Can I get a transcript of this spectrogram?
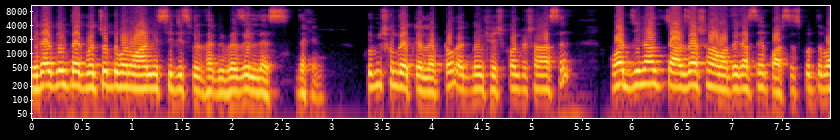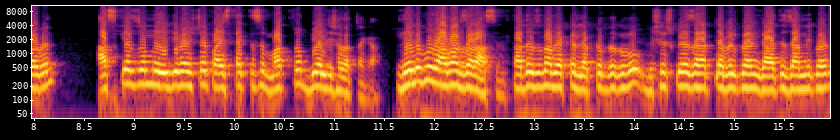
এটাও কিন্তু একবার চোদ্দ পয়েন্ট ওয়ান ইসি ডিসপ্লে থাকবে বেজেললেস দেখেন, খুবই সুন্দর একটা ল্যাপটপ একদম ফ্রেশ কন্ডিশন আছে। অরিজিনাল চার্জার সহ আমাদের কাছে পারচেস করতে পারবেন। আজকের জন্য এই ডিভাইসটার প্রাইস থাকতেছে মাত্র বিয়াল্লিশ হাজার টাকা। লেনোভোর আবার যারা আছেন, তাদের জন্য আমি একটা ল্যাপটপ দেখাবো। বিশেষ করে যারা ট্রাভেল করেন, গাড়িতে জার্নি করেন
